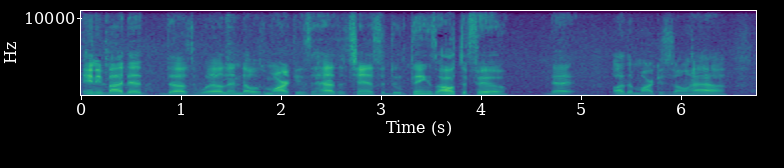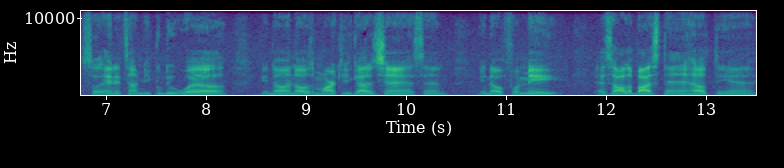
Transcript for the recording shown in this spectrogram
anybody that does well in those markets has a chance to do things off the field that other markets don't have. So anytime you can do well, you know, in those markets, you got a chance. And you know, for me, it's all about staying healthy and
